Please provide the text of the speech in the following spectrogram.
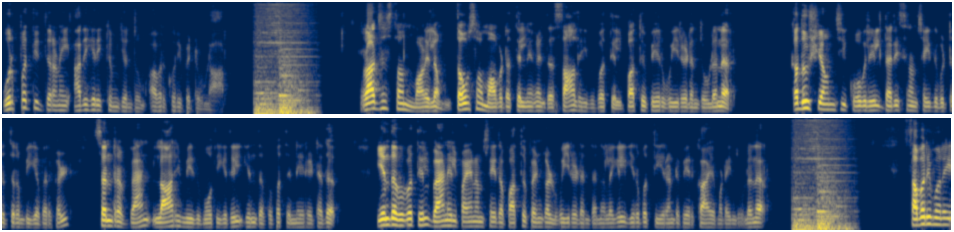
உற்பத்தி திறனை அதிகரிக்கும் என்றும் அவர் குறிப்பிட்டுள்ளார். ராஜஸ்தான் மாநிலம் தௌசா மாவட்டத்தில் நிகழ்ந்த சாலை விபத்தில் பத்து பேர் உயிரிழந்துள்ளனர். கதுஷ்யாம்ஜி கோவிலில் தரிசனம் செய்துவிட்டு திரும்பியவர்கள் சென்ற வேன் லாரி மீது மோதியதில் இந்த விபத்து நேரிட்டது. இந்த விபத்தில் வேனில் பயணம் செய்த பத்து பெண்கள் உயிரிழந்த நிலையில் இருபத்தி இரண்டு பேர் காயமடைந்துள்ளனர். சபரிமலை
